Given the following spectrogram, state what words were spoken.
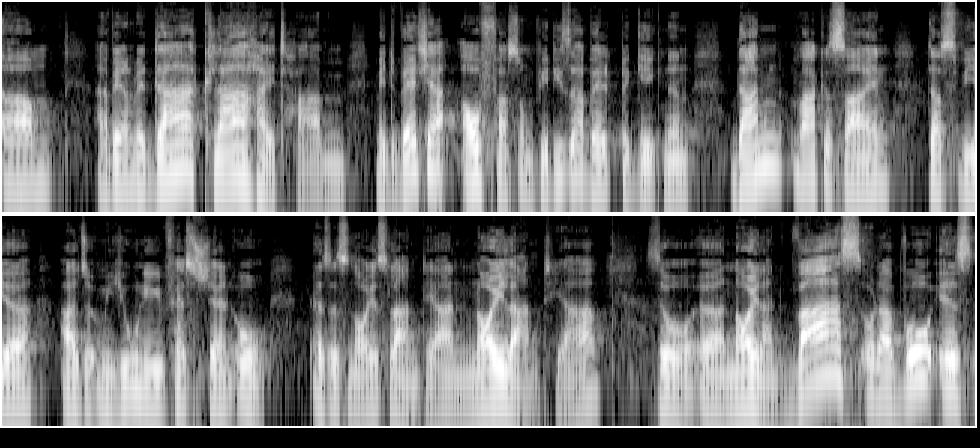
ähm, während wir da Klarheit haben, mit welcher Auffassung wir dieser Welt begegnen, dann mag es sein, dass wir also im Juni feststellen, oh, es ist neues Land, ja, Neuland, ja, so äh, Neuland. Was oder wo ist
